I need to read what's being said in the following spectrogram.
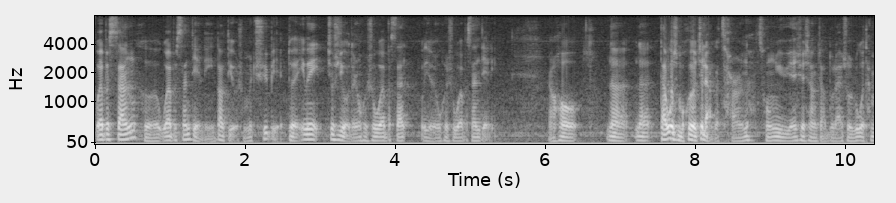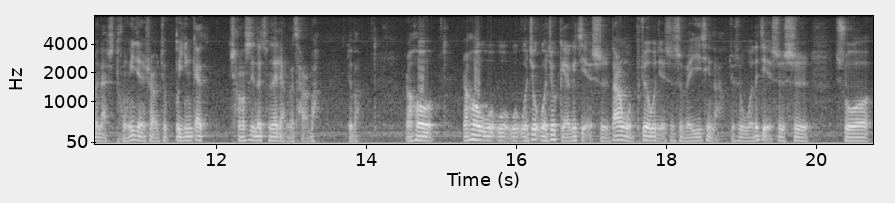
Web 三和 Web 三点零到底有什么区别？对，因为就是有的人会说 Web 三，有人会说 Web 三点零，然后那那但为什么会有这两个词儿呢？从语言学上角度来说，如果他们俩是同一件事儿，就不应该长时间的存在两个词儿吧，对吧？然后然后我我我我就我就给了个解释，当然我不觉得我解释是唯一性的，就是我的解释是说。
